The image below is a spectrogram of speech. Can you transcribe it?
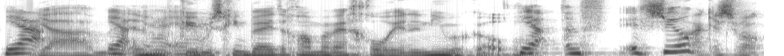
Ja, ja, dan kun je misschien beter gewoon maar weggooien en een nieuwe kopen. Ja, een, veel... is wel,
